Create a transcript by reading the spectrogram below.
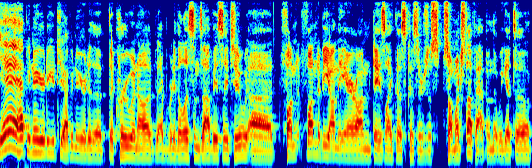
Yeah, happy New Year to you too. Happy New Year to the, the crew and uh, everybody that listens, obviously too. Uh, fun fun to be on the air on days like this because there's just so much stuff happen that we get to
